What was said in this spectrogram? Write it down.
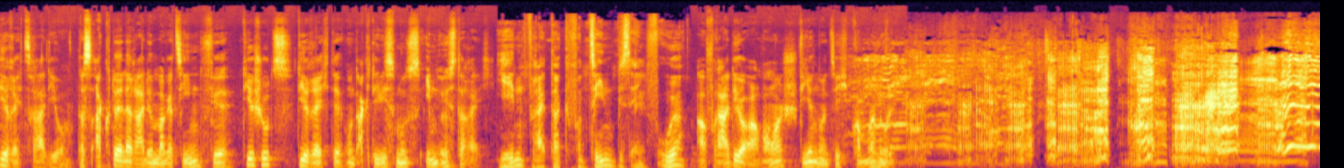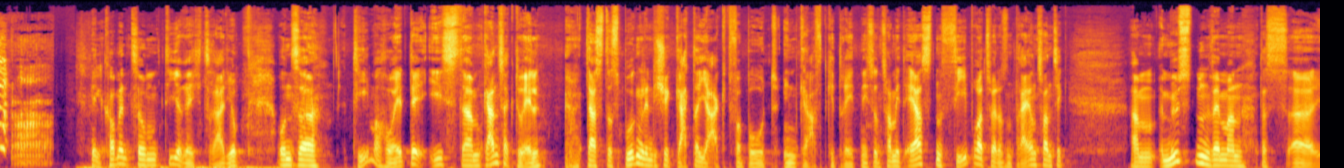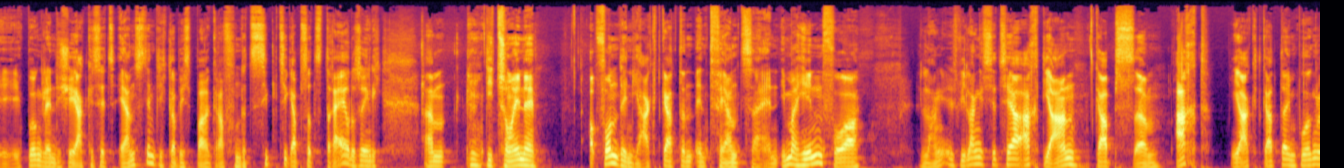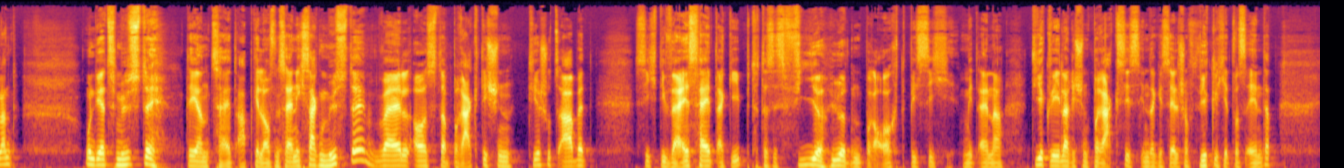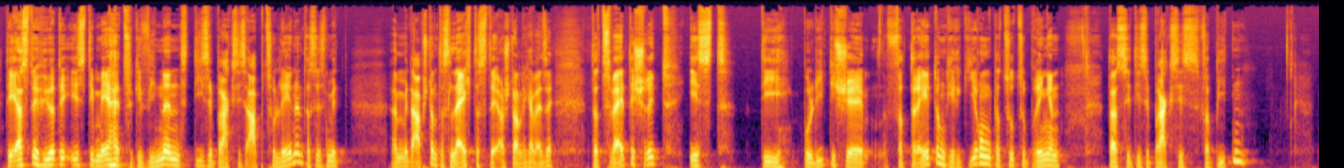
Tierrechtsradio, das aktuelle Radiomagazin für Tierschutz, Tierrechte und Aktivismus in Österreich. Jeden Freitag von 10 bis 11 Uhr auf Radio Orange 94,0. Willkommen zum Tierrechtsradio. Unser Thema heute ist ähm, ganz aktuell dass das burgenländische Gatterjagdverbot in Kraft getreten ist. Und zwar mit 1. Februar 2023 ähm, müssten, wenn man das äh, burgenländische Jagdgesetz ernst nimmt, ich glaube, es ist Paragraph 170 Absatz 3 oder so ähnlich, ähm, die Zäune von den Jagdgattern entfernt sein. Immerhin vor, lang, wie lange ist jetzt her? Acht Jahren gab es ähm, acht Jagdgatter im Burgenland. Und jetzt müsste deren Zeit abgelaufen sein. Ich sage müsste, weil aus der praktischen Tierschutzarbeit sich die Weisheit ergibt, dass es vier Hürden braucht, bis sich mit einer tierquälerischen Praxis in der Gesellschaft wirklich etwas ändert. Die erste Hürde ist, die Mehrheit zu gewinnen, diese Praxis abzulehnen. Das ist mit, äh, mit Abstand das leichteste, erstaunlicherweise. Der zweite Schritt ist, die politische Vertretung, die Regierung dazu zu bringen, dass sie diese Praxis verbieten.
